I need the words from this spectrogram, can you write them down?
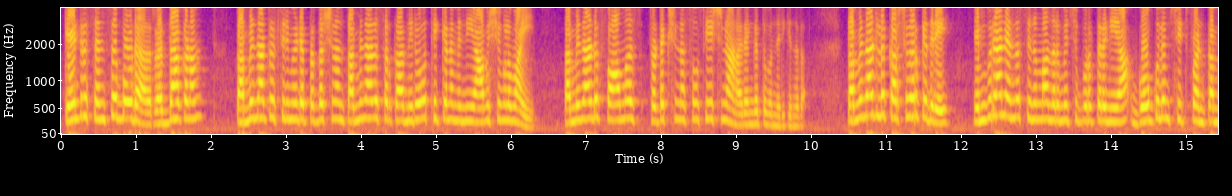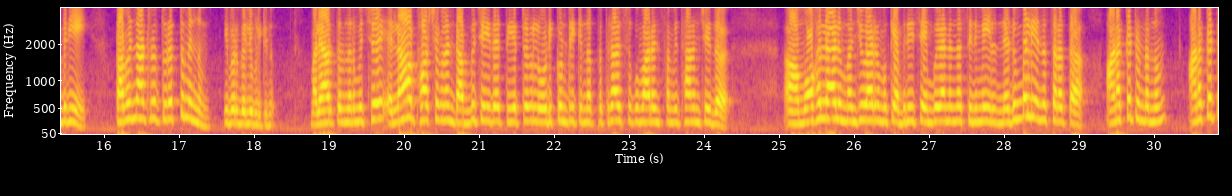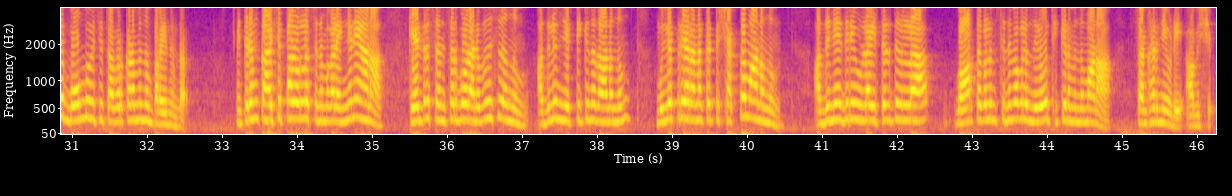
കേന്ദ്ര സെൻസർ ബോർഡ് റദ്ദാക്കണം. തമിഴ്നാട്ടിൽ സിനിമയുടെ പ്രദർശനം തമിഴ്നാട് സർക്കാർ നിരോധിക്കണം എന്നീ ആവശ്യങ്ങളുമായി തമിഴ്നാട് ഫാമേഴ്സ് പ്രൊട്ടക്ഷൻ അസോസിയേഷനാണ് രംഗത്ത് വന്നിരിക്കുന്നത്. തമിഴ്നാട്ടിലെ കർഷകർക്കെതിരെ എമ്പുരാൻ എന്ന സിനിമ നിർമ്മിച്ചു പുറത്തിറങ്ങിയ ഗോകുലം ചിറ്റ് ഫണ്ട് കമ്പനിയെ തമിഴ്നാട്ടിൽ തുരത്തുമെന്നും ഇവർ വെല്ലുവിളിക്കുന്നു. മലയാളത്തിൽ നിർമ്മിച്ച് എല്ലാ ഭാഷകളും ഡബ്ബ് ചെയ്ത് തിയേറ്ററുകളിൽ ഓടിക്കൊണ്ടിരിക്കുന്ന പൃഥ്വിരാജ് സുകുമാരൻ സംവിധാനം ചെയ്ത് മോഹൻലാലും മഞ്ജുവാരും ഒക്കെ അഭിനയിച്ച എമ്പുരാൻ എന്ന സിനിമയിൽ നെടുമ്പള്ളി എന്ന സ്ഥലത്ത് അണക്കെട്ടുണ്ടെന്നും അണക്കെട്ട് ബോംബ് വെച്ച് തകർക്കണമെന്നും പറയുന്നുണ്ട്. ഇത്തരം കാഴ്ചപ്പാടുള്ള സിനിമകൾ എങ്ങനെയാണ് കേന്ദ്ര സെൻസർ ബോർഡ് അനുവദിച്ചതെന്നും അതിലും ഞെട്ടിക്കുന്നതാണെന്നും മുല്ലപ്പെരിയാർ അണക്കെട്ട് ശക്തമാണെന്നും അതിനെതിരെയുള്ള ഇത്തരത്തിലുള്ള വാർത്തകളും സിനിമകളും നിരോധിക്കണമെന്നുമാണ് സംഘടനയുടെ ആവശ്യം.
